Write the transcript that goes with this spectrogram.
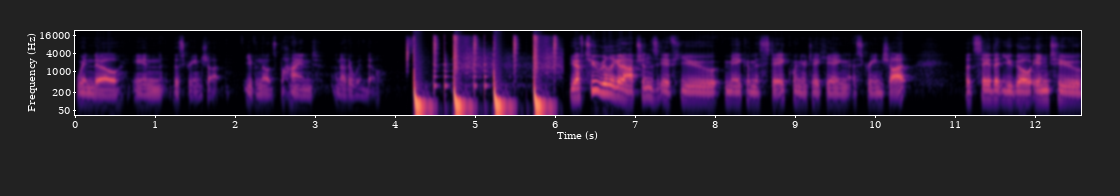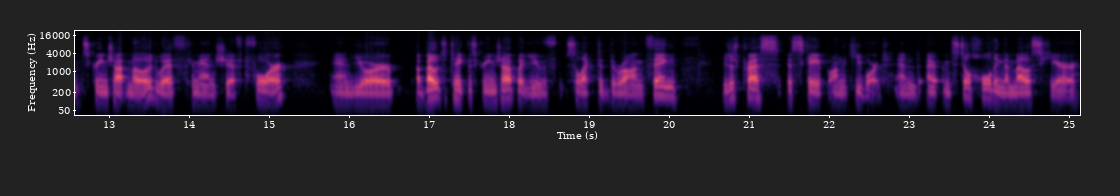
window in the screenshot, even though it's behind another window. You have two really good options if you make a mistake when you're taking a screenshot. Let's say that you go into screenshot mode with Command Shift 4 and you're about to take the screenshot but you've selected the wrong thing. You just press escape on the keyboard and I'm still holding the mouse here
